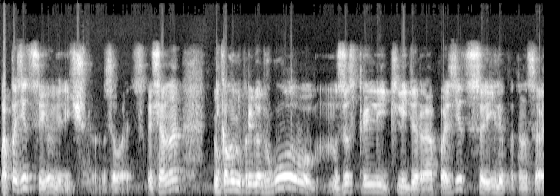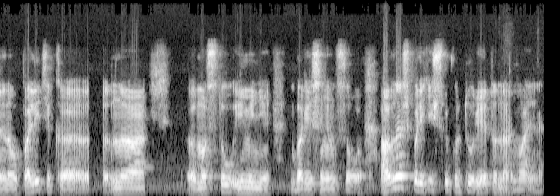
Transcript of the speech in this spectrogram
оппозиция ее величества называется. То есть она никому не придет в голову застрелить лидера оппозиции или потенциального политика на мосту имени Бориса Немцова. А в нашей политической культуре это нормально.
